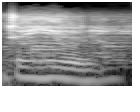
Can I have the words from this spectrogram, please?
to you.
